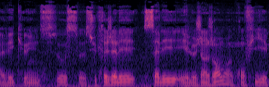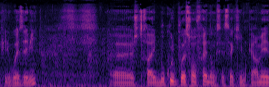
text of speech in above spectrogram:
avec une sauce sucrée gelée, salée et le gingembre, confit et puis le wasabi. Je travaille beaucoup le poisson frais, donc c'est ça qui me permet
